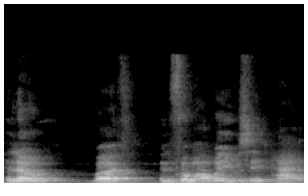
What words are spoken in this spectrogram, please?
Hello, but in formal way you say hi.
